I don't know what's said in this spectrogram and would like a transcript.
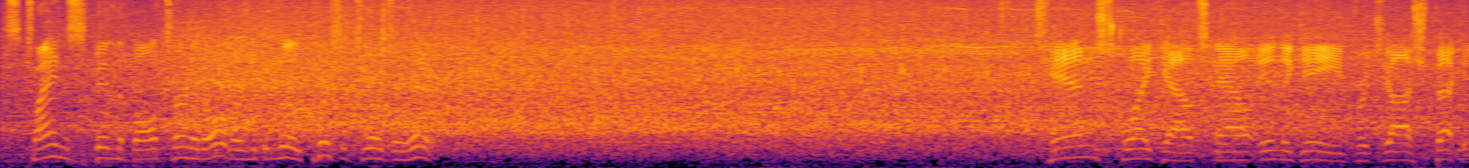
He's trying to spin the ball, turn it over, and you can really push it towards the hitter. Ten strikeouts now in the game for Josh Beckett.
